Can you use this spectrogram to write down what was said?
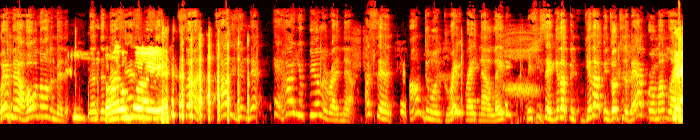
wait a minute. Hold on a minute. The, the Oh boy. son, how did your neck? Hey, how are you feeling right now? I said, I'm doing great right now, lady. Then she said, get up and get up and go to the bathroom. I'm like,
